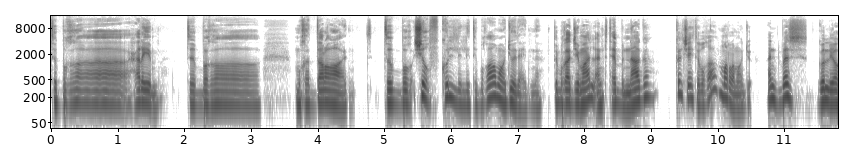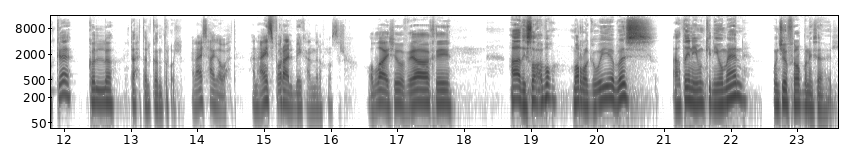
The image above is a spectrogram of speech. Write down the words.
تبغى حريم تبغى مخدرات تبغى شوف كل اللي تبغاه موجود عندنا. تبغى جمال أنت تحب الناقة كل شيء تبغاه مرة موجود. أنت بس قول لي okay كله تحت ال control. أنا عايز حاجة واحدة. أنا عايز فرع البيك عندنا في مصر. والله شوف يا أخي هذه صعبة مرة قوية بس أعطيني يمكن يومين ونشوف ربنا يسهل.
